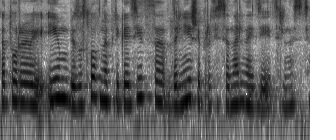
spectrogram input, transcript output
который им, безусловно, пригодится в дальнейшей профессиональной деятельности.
